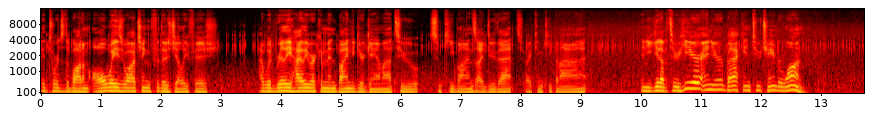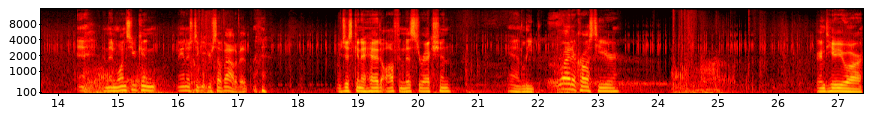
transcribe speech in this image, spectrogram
Head towards the bottom, always watching for those jellyfish. I would really highly recommend binding your gamma to some keybinds. I do that so I can keep an eye on it. Then you get up through here and you're back into chamber one. And then once you can manage to get yourself out of it, you're just going to head off in this direction and leap right across here. And here you are.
